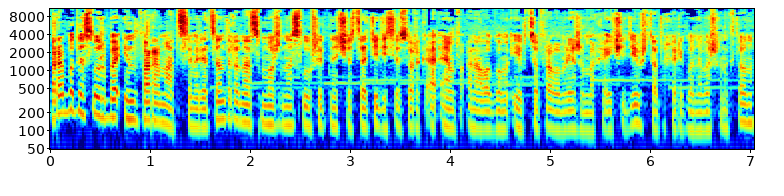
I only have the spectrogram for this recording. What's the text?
Работа службы информации медиацентра нас можно слушать на частоте 1040 АМ в аналоговом и в цифровом режимах HD в штатах Орегон и Вашингтон,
